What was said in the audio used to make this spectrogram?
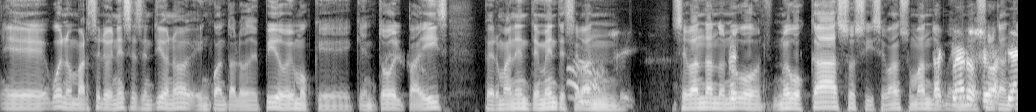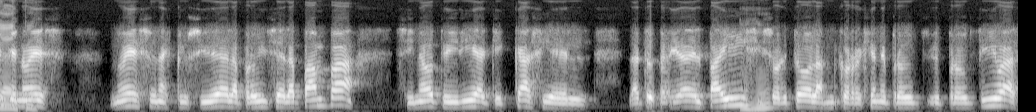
eh, bueno, Marcelo, en ese sentido, ¿no? en cuanto a los despidos, vemos que, que en todo el país permanentemente se van se van dando nuevos nuevos casos y se van sumando Está claro Sebastián que no es no es una exclusividad de la provincia de La Pampa sino te diría que casi el, la totalidad del país y sobre todo las microregiones productivas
